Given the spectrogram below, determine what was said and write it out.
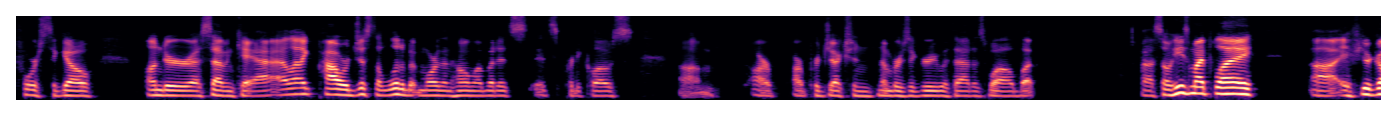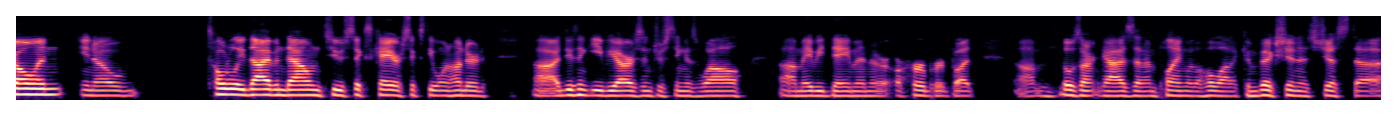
forced to go under 7K, I, I, like Power just a little bit more than Homa, but it's it's pretty close. Um, our our projection numbers agree with that as well. But uh, so he's my play. Uh, if you're going, you know, totally diving down to 6K or 6100. Uh, I do think EVR is interesting as well. Uh, maybe Dahmen or, or Herbert, but um, those aren't guys that I'm playing with a whole lot of conviction. It's just, uh,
